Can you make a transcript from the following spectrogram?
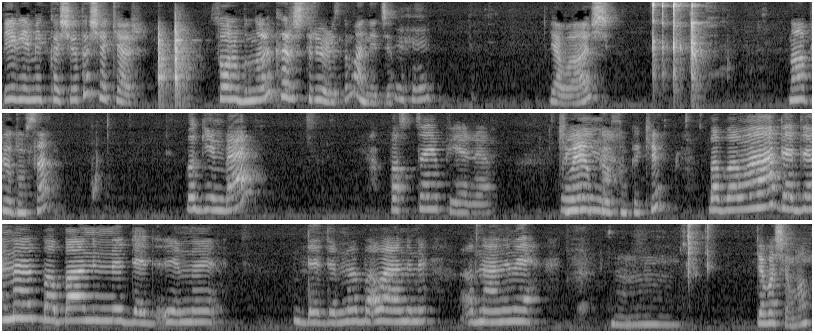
Bir yemek kaşığı da şeker. Sonra bunları karıştırıyoruz değil mi anneciğim? Hı hı. Yavaş. Ne yapıyordun sen? Bugün ben pasta yapıyorum. Kime Vanilla. yapıyorsun peki? Babama, dedeme, babaanneme, dedeme, dedeme, babaanneme, anneanneme. Hmm. Yavaş ama.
